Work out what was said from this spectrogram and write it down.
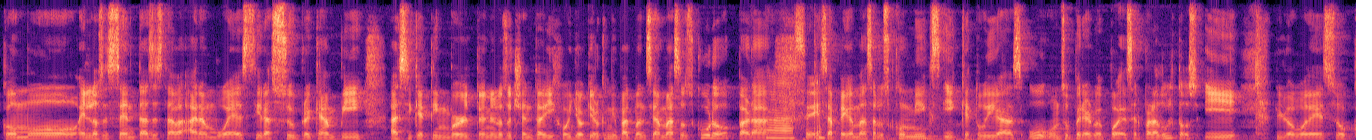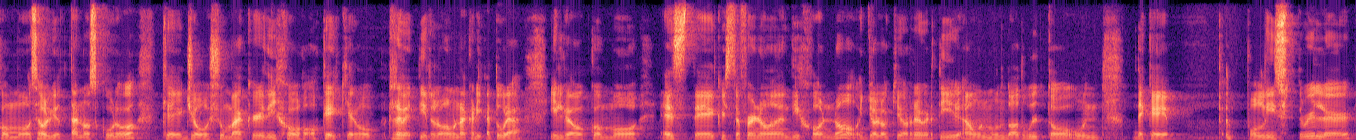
como en los 60 estaba Adam West y era super campy, así que Tim Burton en los 80 dijo, yo quiero que mi Batman sea más oscuro para ah, que se apegue más a los cómics y que tú digas, uh, un superhéroe puede ser para adultos. Y luego de eso, como se volvió tan oscuro que Joe Schumacher dijo, ok, quiero revertirlo a una caricatura, y luego como este Christopher Nolan dijo, no, yo lo quiero revertir a un mundo adulto, un de que police thriller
